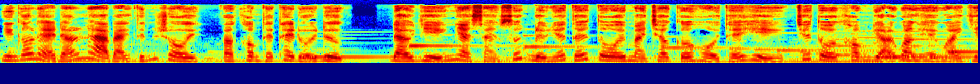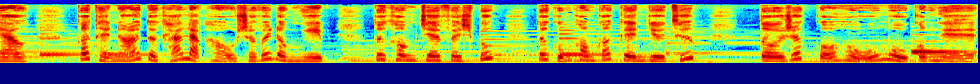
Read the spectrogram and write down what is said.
nhưng có lẽ đó là bản tính rồi và không thể thay đổi được. Đạo diễn, nhà sản xuất đều nhớ tới tôi mà cho cơ hội thể hiện, chứ tôi không giỏi quan hệ ngoại giao. Có thể nói tôi khá lạc hậu so với đồng nghiệp. Tôi không chơi Facebook, tôi cũng không có kênh YouTube. Tôi rất cổ hủ mù công nghệ.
